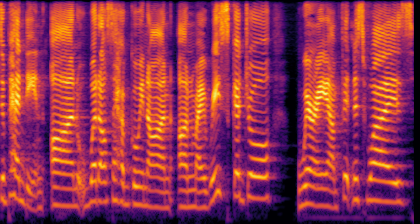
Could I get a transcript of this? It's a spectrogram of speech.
depending on what else I have going on on my race schedule, where I am fitness wise.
